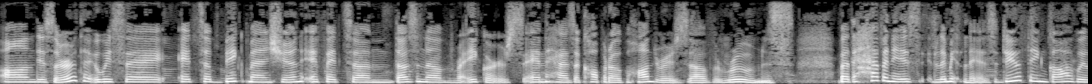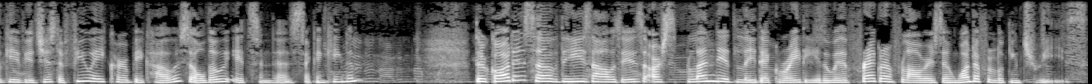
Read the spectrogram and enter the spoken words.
On this earth, we say it's a big mansion if it's a dozen of acres and has a couple of hundreds of rooms. But heaven is limitless. Do you think God will give you just a few acre big house, although it's in the second kingdom? The gardens of these houses are splendidly decorated with fragrant flowers and wonderful looking trees.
